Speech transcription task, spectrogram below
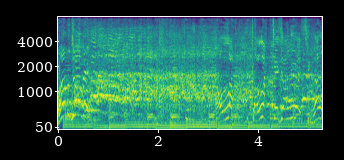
Mahmut abi. Allah Allah cezanı versin lan.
